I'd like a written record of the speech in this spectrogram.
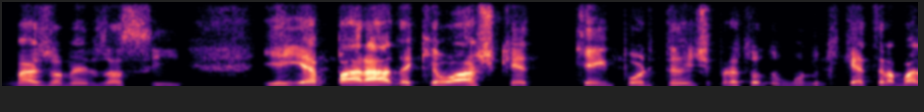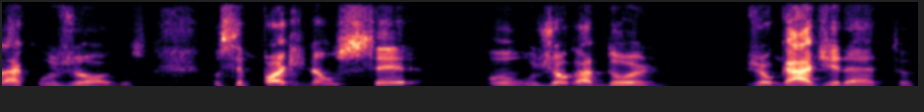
mais ou menos assim. E aí a parada que eu acho que é, que é importante para todo mundo que quer trabalhar com jogos. Você pode não ser um jogador, jogar direto,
